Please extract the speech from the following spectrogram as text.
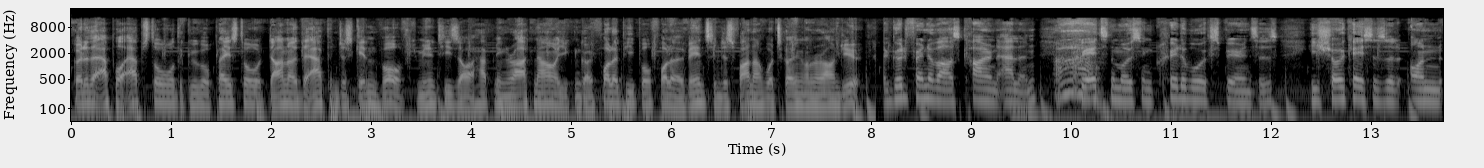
go to the Apple App Store, the Google Play Store, download the app, and just get involved. Communities are happening right now. You can go follow people, follow events, and just find out what's going on around you. A good friend of ours, Karen Allen, creates the most incredible experiences. He showcases it on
